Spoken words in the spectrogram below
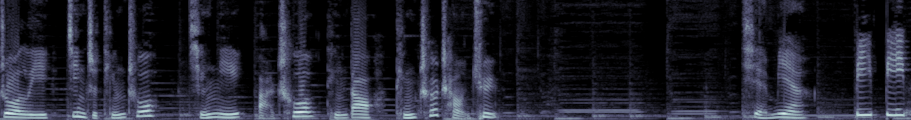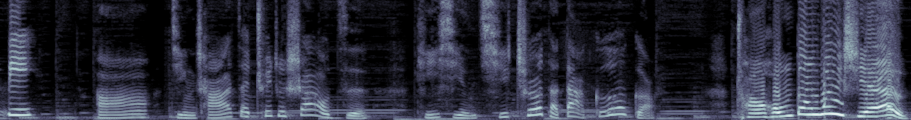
这里禁止停车，请你把车停到停车场去。”前面哔哔哔，啊，警察在吹着哨子，提醒骑车的大哥哥：“闯红灯危险。”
